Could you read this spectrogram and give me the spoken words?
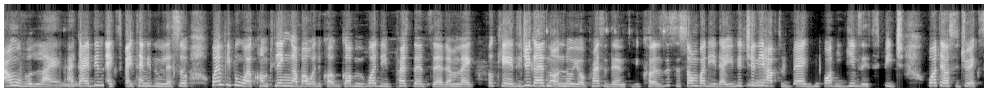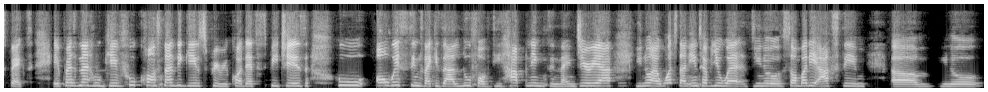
I won't even lie. Like I didn't expect anything less. So when people were complaining about what the government, what the president said, I'm like, okay, did you guys not know your president? Because this is somebody that you literally have to beg before he gives a speech. What else did you expect? A president who give, who constantly gives pre-recorded speeches, who always seems like he's aloof of the happenings in Nigeria. You know, I watched an interview where you know somebody asked him, um, you know,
